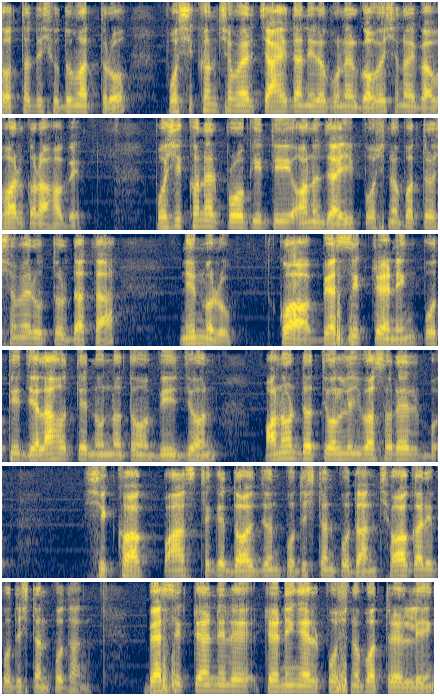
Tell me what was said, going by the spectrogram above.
তথ্যাদি শুধুমাত্র প্রশিক্ষণ সময়ের চাহিদা নিরূপণের গবেষণায় ব্যবহার করা হবে। প্রশিক্ষণের প্রকৃতি অনুযায়ী প্রশ্নপত্র সময়ের উত্তরদাতা নিম্নরূপ। ক, বেসিক ট্রেনিং প্রতি জেলা হতে ন্যূনতম বিশ জন, অনূর্ধ্ব চল্লিশ বছরের শিক্ষক, পাঁচ থেকে জন প্রতিষ্ঠান প্রধান, সহকারী প্রতিষ্ঠান প্রধান। বেসিক ট্রেনিং ট্রেনিংয়ের প্রশ্নপত্রের লিঙ্ক,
